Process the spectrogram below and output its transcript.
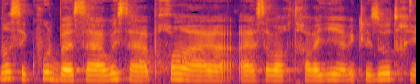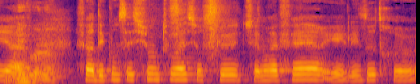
Non, c'est cool, bah ça, ouais, ça apprend à, à savoir travailler avec les autres et à voilà. faire des concessions, toi, sur ce que tu aimerais faire et les autres... euh,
